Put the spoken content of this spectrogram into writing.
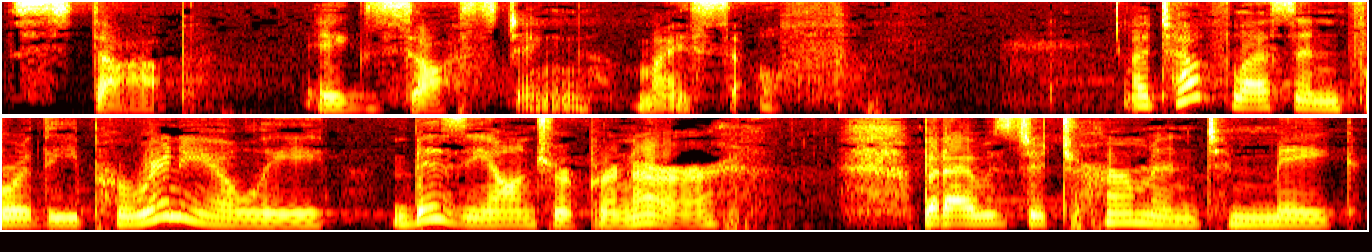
stop exhausting myself. A tough lesson for the perennially busy entrepreneur but I was determined to make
